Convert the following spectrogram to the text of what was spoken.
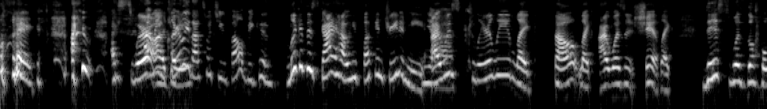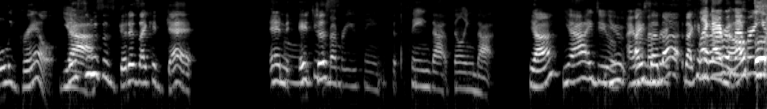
like, I, I swear. I mean, clearly that's what you felt because look at this guy, how he fucking treated me. Yeah. I was clearly like felt like I wasn't shit. Like this was the holy grail. Yeah, this was as good as I could get and oh, it I just remember you saying saying that, feeling that. Yeah. Yeah, I do. You, I, remember, I said that. That came like I remember mouth.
